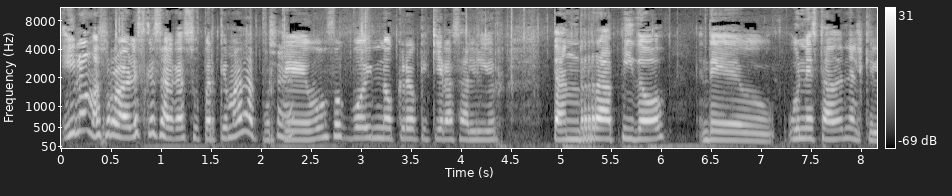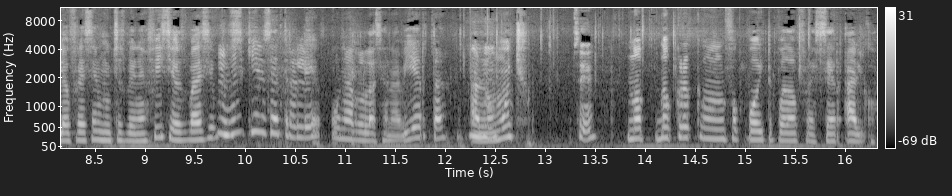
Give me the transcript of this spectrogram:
Y lo más probable es que salga súper quemada, porque un fuckboy no creo que quiera salir tan rápido de un estado en el que le ofrecen muchos beneficios. Va a decir, pues si quieres entrarle una relación abierta, a lo mucho. Sí. No, no creo que un fuckboy te pueda ofrecer algo.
